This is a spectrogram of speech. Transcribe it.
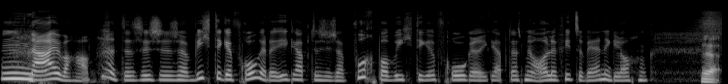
Nein, überhaupt nicht. Das ist, ist eine wichtige Frage. Ich glaube, das ist eine furchtbar wichtige Frage. Ich glaube, dass wir alle viel zu wenig lachen. Ja.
